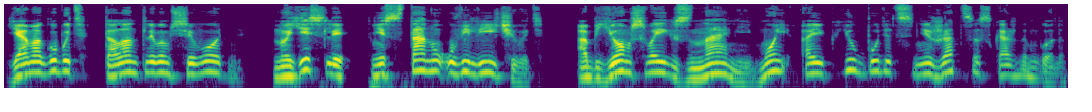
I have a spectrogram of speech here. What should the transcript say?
Я могу быть талантливым сегодня, но если не стану увеличивать объем своих знаний, мой IQ будет снижаться с каждым годом.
